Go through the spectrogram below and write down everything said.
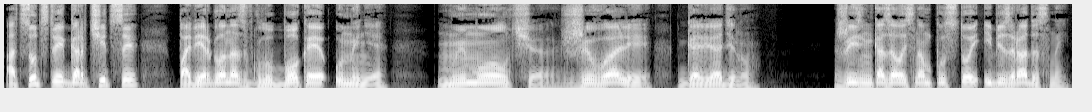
Отсутствие горчицы повергло нас в глубокое уныние. Мы молча жевали говядину. Жизнь казалась нам пустой и безрадостной.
